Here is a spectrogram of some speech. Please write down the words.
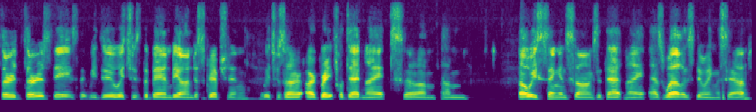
third Thursdays that we do, which is the Band Beyond Description, which is our, our Grateful Dead night. So I'm, I'm always singing songs at that night as well as doing the sound.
